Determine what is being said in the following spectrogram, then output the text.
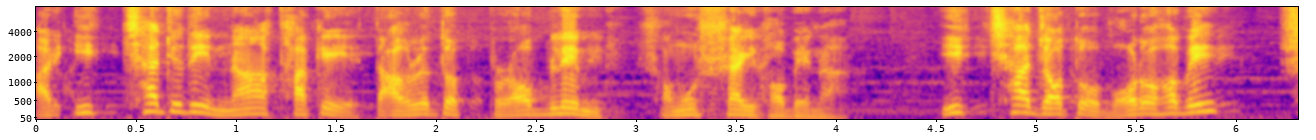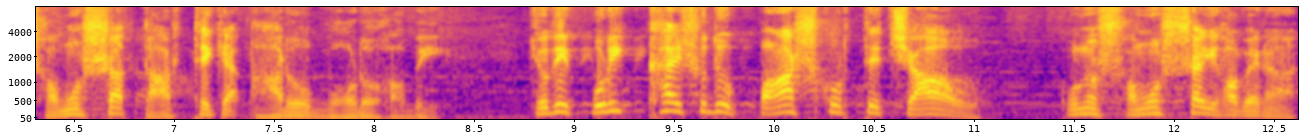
আর ইচ্ছা যদি না থাকে, তাহলে তো প্রবলেম সমস্যাই হবে না। ইচ্ছা যত বড় হবে, সমস্যা তার থেকে আরও বড় হবে। যদি পরীক্ষায় শুধু পাশ করতে চাও, কোনো সমস্যাই হবে না।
